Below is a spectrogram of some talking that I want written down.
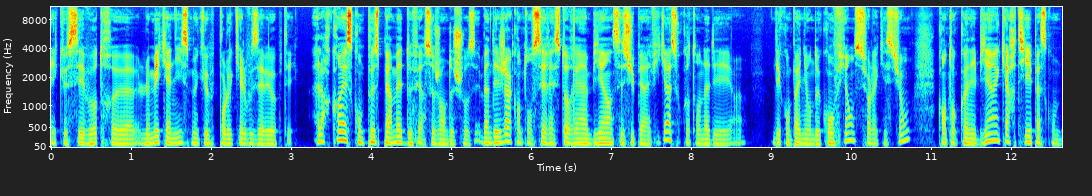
et que c'est votre le mécanisme que, pour lequel vous avez opté. Alors quand est-ce qu'on peut se permettre de faire ce genre de choses? Eh bien déjà, quand on sait restaurer un bien, c'est super efficace, ou quand on a des, euh, des compagnons de confiance sur la question, quand on connaît bien un quartier parce qu'on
